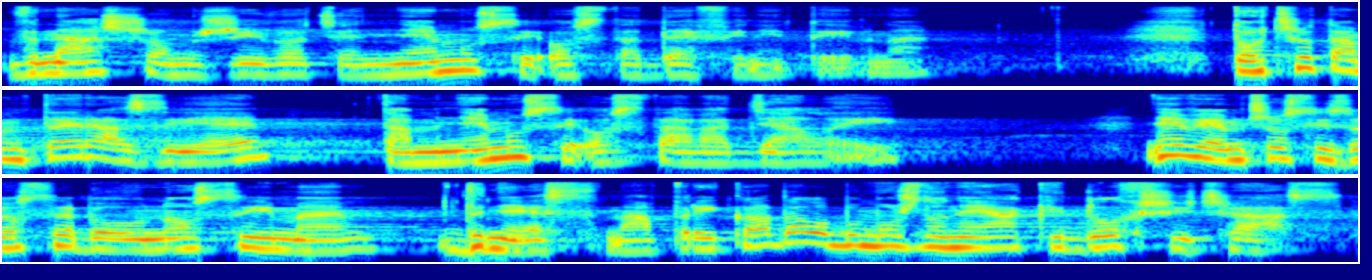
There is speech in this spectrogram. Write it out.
v našom živote nemusí ostať definitívne. To, čo tam teraz je, tam nemusí ostávať ďalej. Neviem, čo si so sebou nosíme dnes napríklad, alebo možno nejaký dlhší čas.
